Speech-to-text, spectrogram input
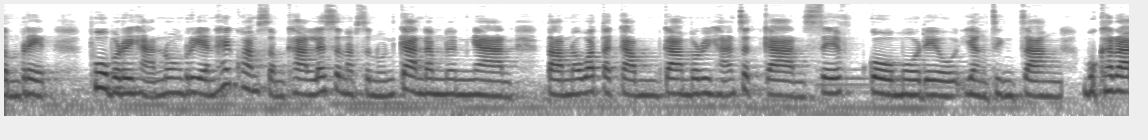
สำเร็จ ผู้บริหารโรงเรียนให้ความสำคัญและสนับสนุนการดำเนินงาน ตามนวัตกรรมกรรมการบริหารจัดการ Safe Go Model อย่างจริงจัง บุคลา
